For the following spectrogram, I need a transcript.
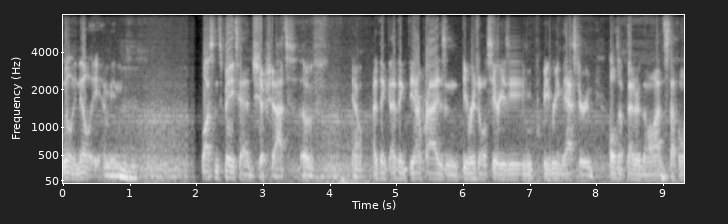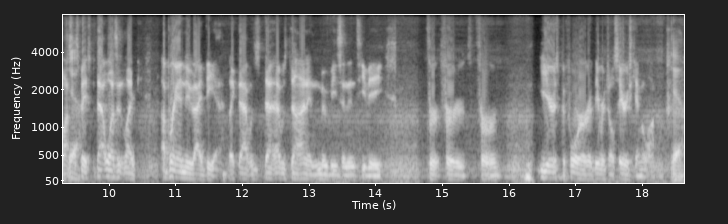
willy nilly. I mean, Mm-hmm. Lost in Space had ship shots of, you know, I think I think the Enterprise and the original series even be remastered holds up better than a lot of stuff in Lost in Space. But that wasn't like a brand new idea. Like that was that, that was done in movies and in TV for for for years before the original series came along. Yeah.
